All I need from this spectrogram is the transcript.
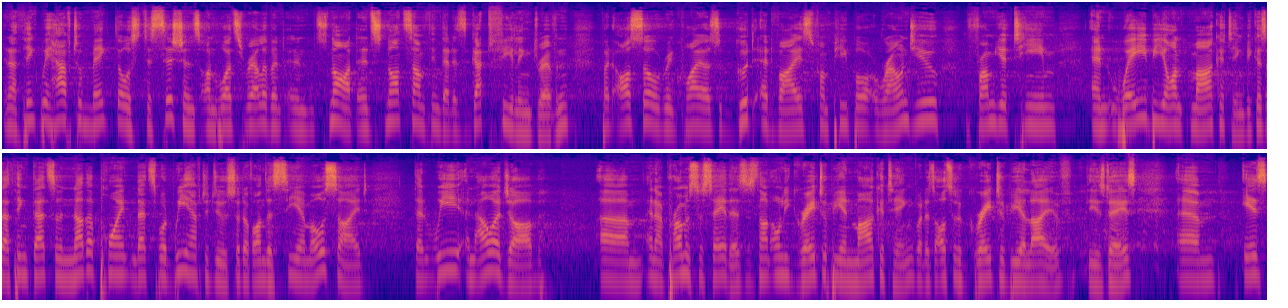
And I think we have to make those decisions on what's relevant and it's not. And it's not something that is gut feeling driven, but also requires good advice from people around you, from your team, and way beyond marketing. Because I think that's another point, and that's what we have to do, sort of on the CMO side, that we, in our job, um, and I promise to say this, it's not only great to be in marketing, but it's also great to be alive these days, um, is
